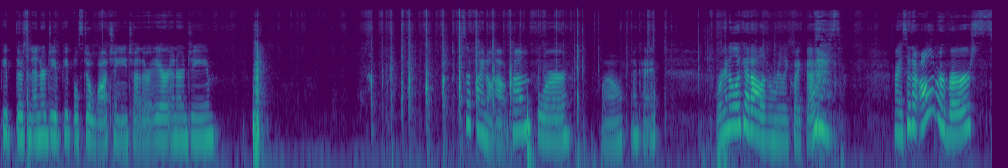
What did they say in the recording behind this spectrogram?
People, there's an energy of people still watching each other, air energy. What's the final outcome for, wow, okay. We're going to look at all of them really quick, guys. All right, so they're all in reverse.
